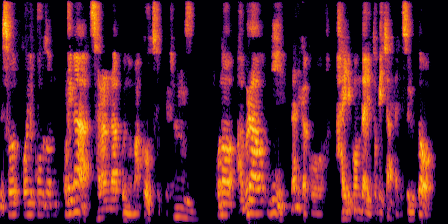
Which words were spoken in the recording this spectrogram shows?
で、そう、こういう構造、これがサランラップの膜を作ってるんです。うん、この油に何かこう入り込んだり溶けちゃったりすると、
